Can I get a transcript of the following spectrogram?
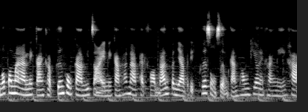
งบประมาณในการขับเคลื่อนโครงการวิจัย ในการพัฒนาแพลตฟอร์มด้านปัญญาประดิษฐ์เพื่อส่งเสริมการท่องเที่ยวในครั้งนี้ค่ะ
